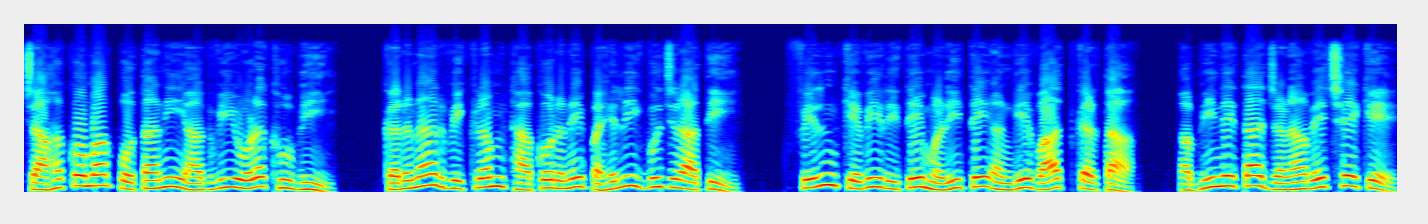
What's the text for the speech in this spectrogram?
ચાહકોમાં પોતાની આગવી ઓળખ ઊભી. કરનાર વિક્રમ ઠાકોરને પહેલી ગુજરાતી ફિલ્મ કેવી રીતે મળી તે અંગે વાત કરતા અભિનેતા જણાવે છે કે,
